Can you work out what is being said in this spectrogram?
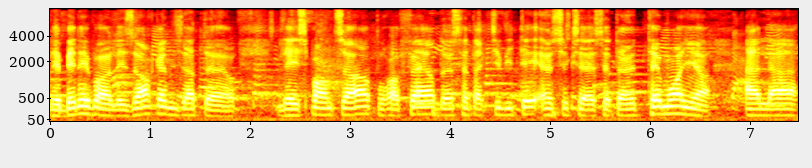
les bénévoles, les organisateurs, les sponsors pour faire de cette activité un succès. C'est un témoignage à la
